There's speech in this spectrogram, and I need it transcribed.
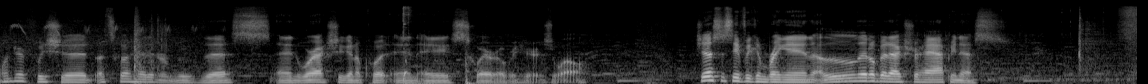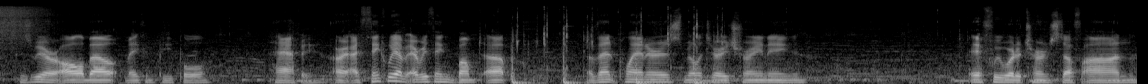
Wonder if we should, let's go ahead and remove this, and we're actually going to put in a square over here as well. Just to see if we can bring in a little bit extra happiness. Because we are all about making people happy. Alright, I think we have everything bumped up. Event planners, military training. If we were to turn stuff on.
